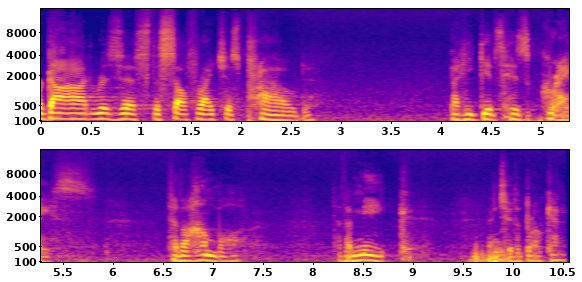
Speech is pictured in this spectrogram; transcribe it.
for God resists the self righteous proud, but he gives his grace to the humble, to the meek, and to the broken.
